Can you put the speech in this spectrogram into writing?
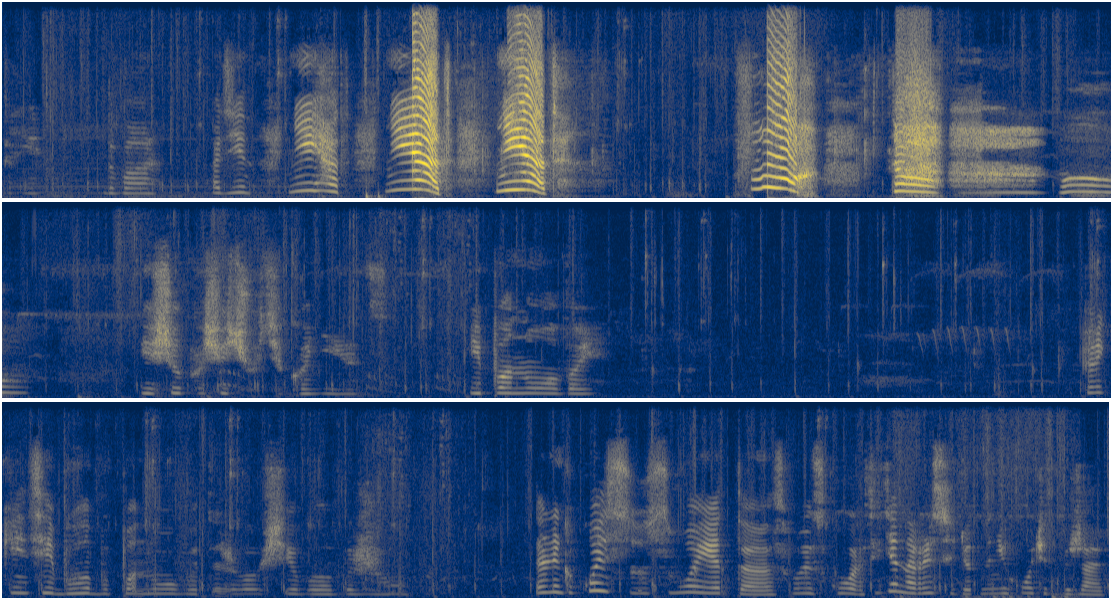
Три, два, один. Нет! Нет! Нет! Фух! А! Еще по чуть-чуть и конец. И по новой. Прикиньте, было бы по новой, это же вообще было бы жопа. Да какой свой это, свою скорость. Иди на рысь идет, но не хочет бежать.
